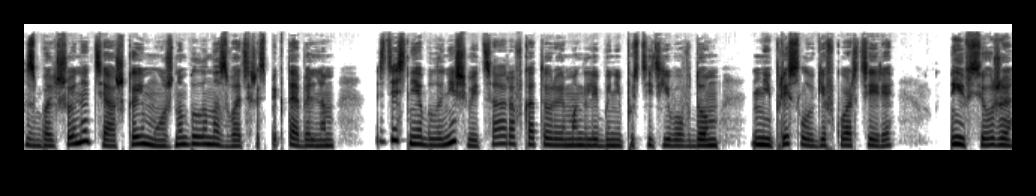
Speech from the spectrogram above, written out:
с большой натяжкой можно было назвать респектабельным. Здесь не было ни швейцаров, которые могли бы не пустить его в дом, ни прислуги в квартире. И все же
